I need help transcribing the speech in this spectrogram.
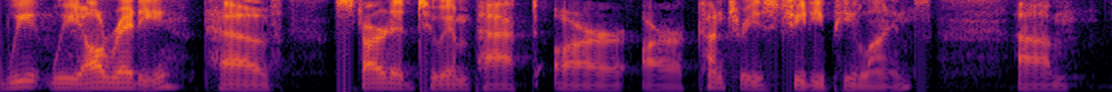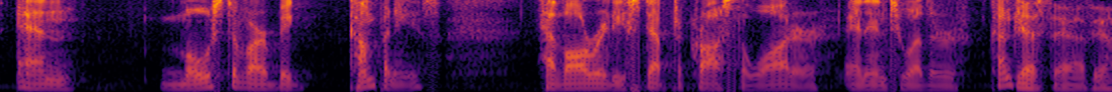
we we already have started to impact our our country's GDP lines, um, and most of our big companies have already stepped across the water and into other countries. yes, they have. Yeah.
